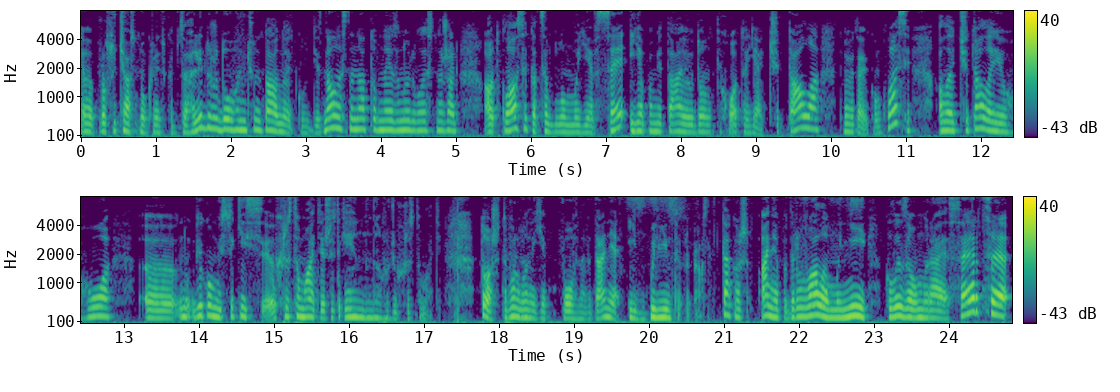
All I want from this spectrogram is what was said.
Е, про сучасну українську взагалі дуже довго нічого не знала. Ну, коли дізналась, не надто в неї занурювалася, на жаль. А от класика це було моє все. І я пам'ятаю, Дон Кіхота я читала, не пам'ятаю в якому класі, але читала його. Е, ну, в якомусь якійсь хрестоматі, щось таке, я ненавиджу хрестоматі. Тож, тепер у мене є повне видання, і блін, це прекрасно. Також Аня подарувала мені, коли завмирає серце.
